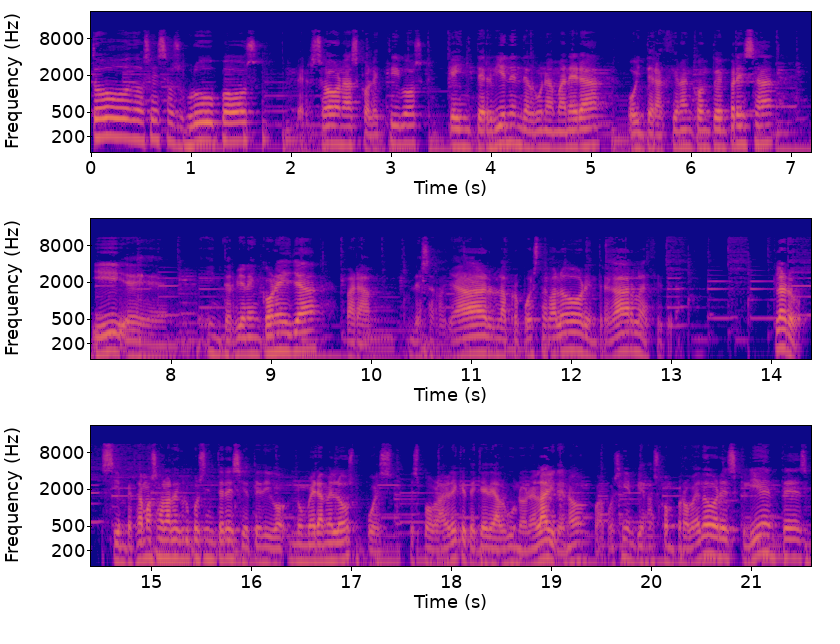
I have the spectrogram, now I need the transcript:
todos esos grupos, personas, colectivos que intervienen de alguna manera o interaccionan con tu empresa y eh, intervienen con ella para desarrollar la propuesta de valor, entregarla, etcétera. Claro, si empezamos a hablar de grupos de interés y yo te digo, numéramelos, pues es probable que te quede alguno en el aire, ¿no? Pues sí, empiezas con proveedores, clientes,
